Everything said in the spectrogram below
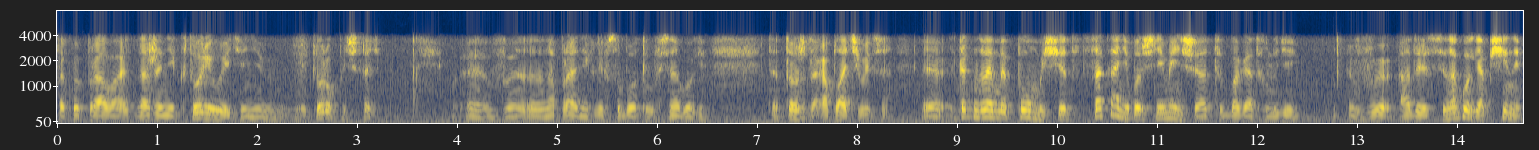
такое право, даже не к Торе выйти, не, не Тору почитать э, в, на праздник или в субботу в синагоге. Это тоже так оплачивается. Э, так называемая помощь, это цака не больше, не меньше от богатых людей – в адрес синагоги, общины.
